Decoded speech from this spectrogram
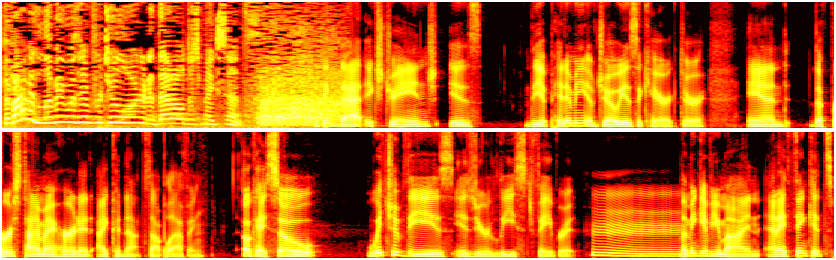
Have I been living with him for too long, or did that all just make sense? I think that exchange is the epitome of Joey as a character. And the first time I heard it, I could not stop laughing. Okay, so which of these is your least favorite? Hmm. Let me give you mine. And I think it's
